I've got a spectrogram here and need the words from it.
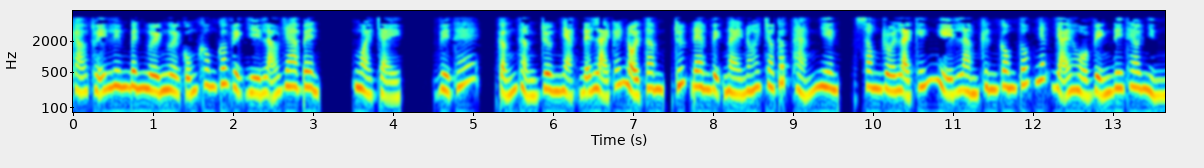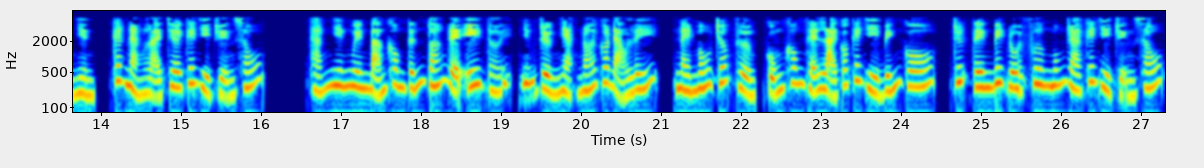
cạo thủy liên bên người người cũng không có việc gì lão ra bên, ngoài chạy. Vì thế, cẩn thận trường nhạc để lại cái nội tâm, trước đem việc này nói cho cấp thản nhiên, xong rồi lại kiến nghị làm kinh công tốt nhất giải hộ viện đi theo nhìn nhìn, các nàng lại chơi cái gì chuyện xấu, Thẳng nhiên nguyên bản không tính toán để ý tới, những trường nhạc nói có đạo lý, này mấu chốt thường, cũng không thể lại có cái gì biến cố, trước tiên biết đối phương muốn ra cái gì chuyện xấu,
